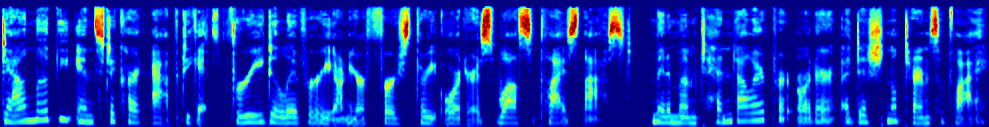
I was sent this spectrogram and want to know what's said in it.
Download the Instacart app to get free delivery on your first three orders while supplies last. Minimum $10 per order, additional term supply.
